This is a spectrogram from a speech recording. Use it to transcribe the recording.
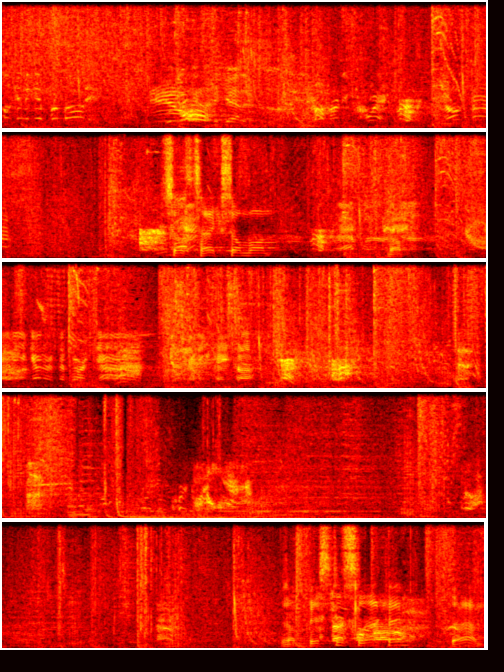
looking to get promoted. together. Just tag someone. Off. Did pistol slap him? Damn. Ah,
